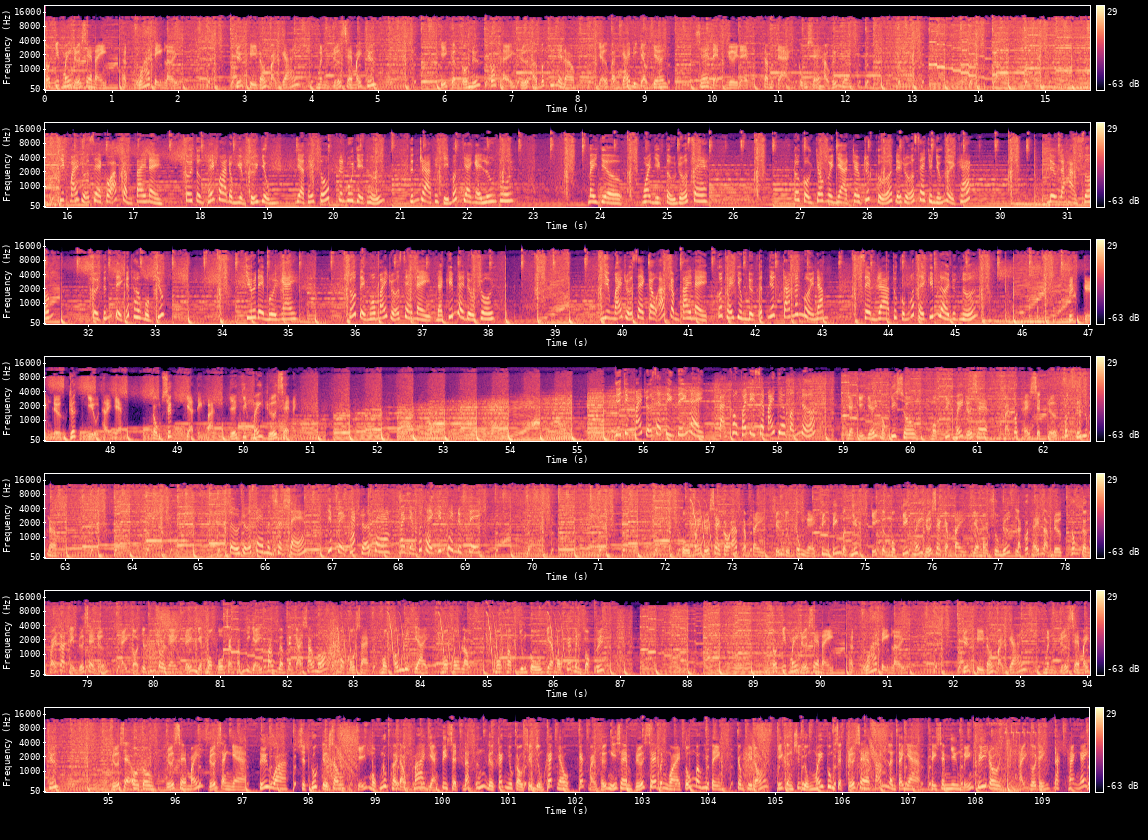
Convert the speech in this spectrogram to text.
Có chiếc máy rửa xe này thật quá tiện lợi. Trước khi đón bạn gái, mình rửa xe máy trước. Chỉ cần có nước có thể rửa ở bất cứ nơi nào. Chở bạn gái đi dạo chơi. Xe đẹp, người đẹp, tâm trạng cũng sẽ hào hứng hơn. Chiếc máy rửa xe có áp cầm tay này Tôi từng thấy qua đồng nghiệp sử dụng Và thấy tốt nên mua về thử Tính ra thì chỉ mất vài ngày lương thôi Bây giờ ngoài việc tự rửa xe Tôi còn cho người nhà treo trước cửa Để rửa xe cho những người khác Đều là hàng xóm Tôi tính tiền ít hơn một chút. Chưa đầy 10 ngày Số tiền mua máy rửa xe này đã kiếm lại được rồi. Nhưng máy rửa xe cao áp cầm tay này Có thể dùng được ít nhất 8 đến 10 năm. Xem ra tôi cũng có thể kiếm lời được nữa. Tiết kiệm được rất nhiều thời gian Công sức và tiền bạc với chiếc máy rửa xe này. Với chiếc máy rửa xe tiên tiến này Bạn không phải đi xe máy dơ bẩn nữa Và chỉ với một chiếc xô, một chiếc máy rửa xe Bạn có thể xịt rửa bất cứ lúc nào Tự rửa xe mình sạch sẽ Giúp người khác rửa xe Và vẫn có thể kiếm thêm được tiền Cụ máy rửa xe cao áp cầm tay sử dụng công nghệ tiên tiến bậc nhất. Chỉ cần một chiếc máy rửa xe cầm tay và một xô nước là có thể làm được, không cần phải ra tiệm rửa xe nữa. Hãy gọi cho chúng tôi ngay để nhận một bộ sản phẩm như vậy bao gồm tất cả 6 món, một bộ sạc, một ống nước dài, một bộ lọc, một hộp dụng cụ và một cái bình bọt tuyết. Có chiếc máy rửa xe này thật quá tiện lợi. Trước khi đón bạn gái, mình rửa xe máy trước. Rửa xe ô tô, rửa xe máy, rửa sàn nhà, tưới hoa, xịt thuốc trừ sâu, chỉ một nút khởi động ba dạng ti xịt đáp ứng được các nhu cầu sử dụng khác nhau. Các bạn thử nghĩ xem, rửa xe bên ngoài tốn bao nhiêu tiền? Trong khi đó, chỉ cần sử dụng máy phun xịt rửa xe 8 lần tại nhà thì xem như miễn phí rồi. Hãy gọi điện đặt hàng ngay.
